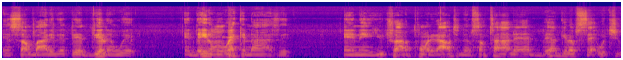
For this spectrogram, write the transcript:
in somebody that they're dealing with and they don't recognize it, and then you try to point it out to them, sometimes they'll get upset with you.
